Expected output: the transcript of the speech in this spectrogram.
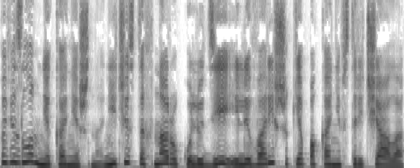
Повезло мне, конечно, нечистых на руку людей или воришек я пока не встречала,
